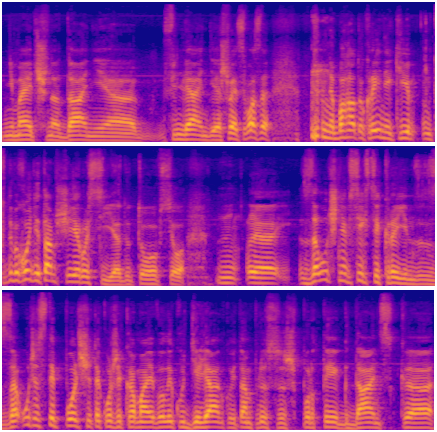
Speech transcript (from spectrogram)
Німеччина, Данія, Фінляндія, Швеція. Власне, багато країн, які туди виходять, там ще є Росія до того всього. Е, Залучення всіх цих країн за участі Польщі, також яка має велику ділянку, і там плюс ж порти Гданськ. е,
